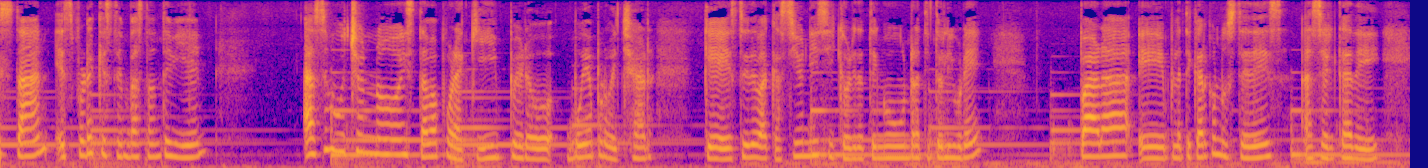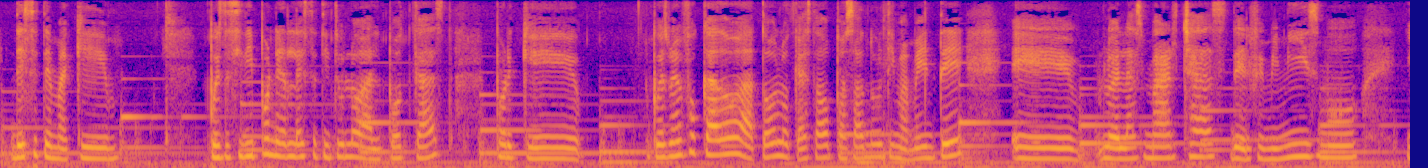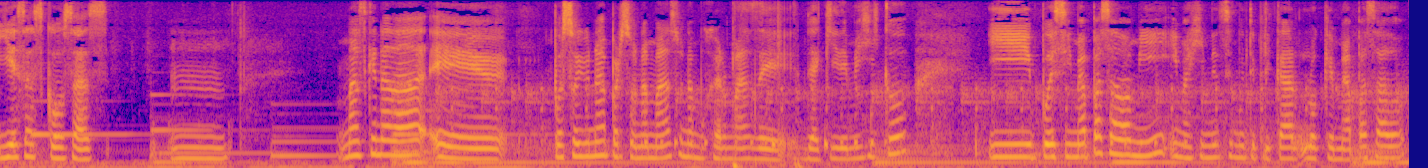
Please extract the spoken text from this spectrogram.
Hola, ¿cómo están? Espero que estén bastante bien. Hace mucho no estaba por aquí, pero voy a aprovechar que estoy de vacaciones y que ahorita tengo un ratito libre para eh, platicar con ustedes acerca de, de este tema que pues decidí ponerle este título al podcast porque pues me he enfocado a todo lo que ha estado pasando últimamente, eh, lo de las marchas, del feminismo, y esas cosas. Mm, más que nada, eh, pues soy una persona más, una mujer más de, de aquí de México. Y pues si me ha pasado a mí, imagínense multiplicar lo que me ha pasado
